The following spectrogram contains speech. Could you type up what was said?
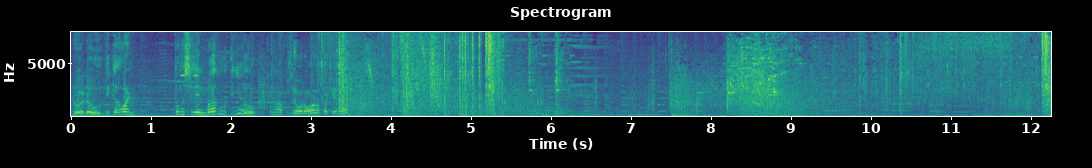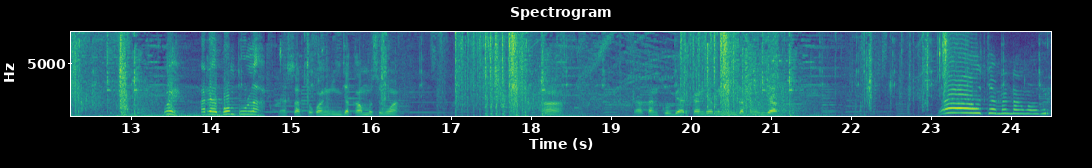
Aduh ada ulti kawan Itu ngeselin banget ultinya loh Kenapa sih orang-orang pakai hati Weh Ada bom pula. Dasar tukang injak kamu semua. Nah, akan kubiarkan dia menginjak-injak. Ah, udah menang bro.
